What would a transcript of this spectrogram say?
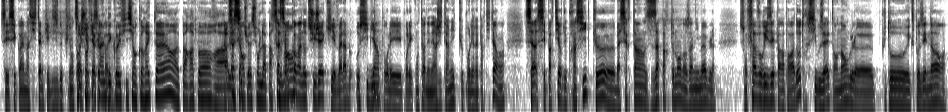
c'est c'est quand même un système qui existe depuis longtemps. Sachant qu'il y a quand même des coefficients correcteurs par rapport à la situation de l'appartement. Ça c'est encore un autre sujet qui est valable aussi bien pour les pour les compteurs d'énergie thermique que pour les répartiteurs. Hein. Ça c'est partir du principe que bah, certains appartements dans un immeuble sont favorisés par rapport à d'autres. Si vous êtes en angle euh, plutôt exposé nord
